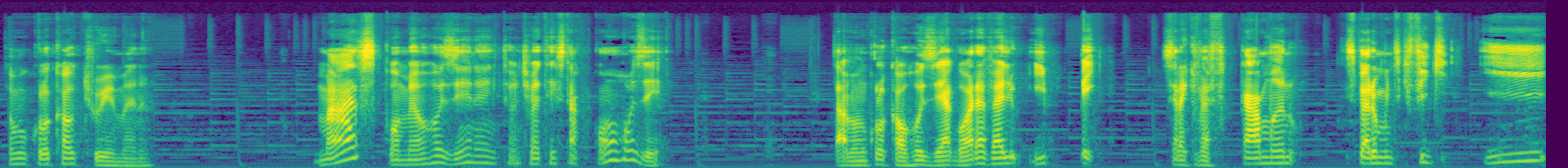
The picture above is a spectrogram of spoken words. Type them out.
Então vou colocar o Tree, mano. Mas, como é o Rosé, né? Então a gente vai testar com o Rosé. Tá, vamos colocar o Rosé agora, velho. E. Será que vai ficar, mano? Espero muito que fique. E...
